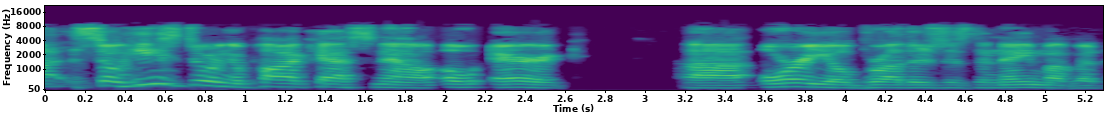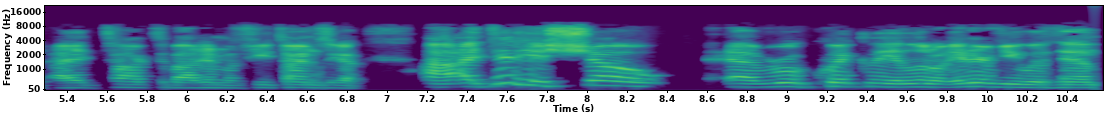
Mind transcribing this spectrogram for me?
uh, so he's doing a podcast now. Oh, Eric, uh, Oreo Brothers is the name of it. I talked about him a few times ago. Uh, I did his show uh, real quickly, a little interview with him,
